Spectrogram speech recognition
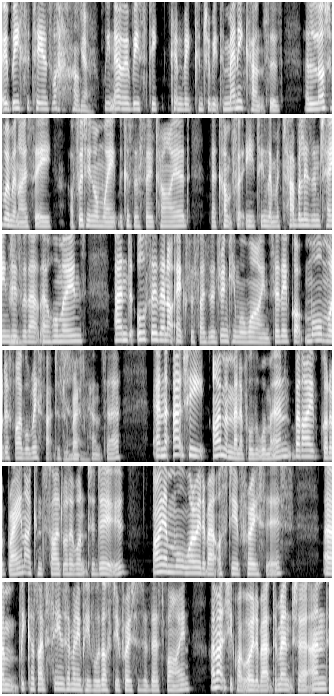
obesity as well. Yeah. We know obesity can be, contribute to many cancers. A lot of women I see are putting on weight because they're so tired, their comfort eating, their metabolism changes mm. without their hormones. And also, they're not exercising, they're drinking more wine. So they've got more modifiable risk factors for yeah. breast cancer. And actually, I'm a menopausal woman, but I've got a brain. I can decide what I want to do. I am more worried about osteoporosis um, because I've seen so many people with osteoporosis of their spine. I'm actually quite worried about dementia. And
